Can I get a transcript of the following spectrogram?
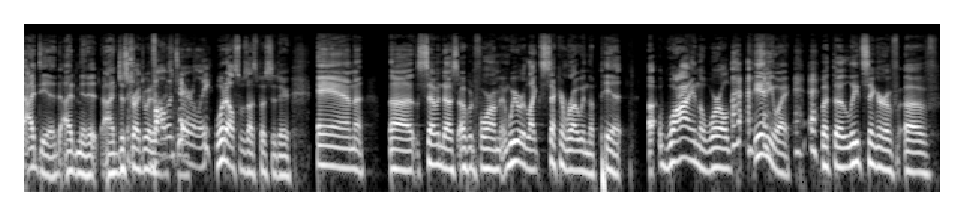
I did. I admit it. I just graduated. Voluntarily. What else was I supposed to do? And uh, Sevendust opened for him, and we were like second row in the pit. Uh, why in the world? anyway, but the lead singer of of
